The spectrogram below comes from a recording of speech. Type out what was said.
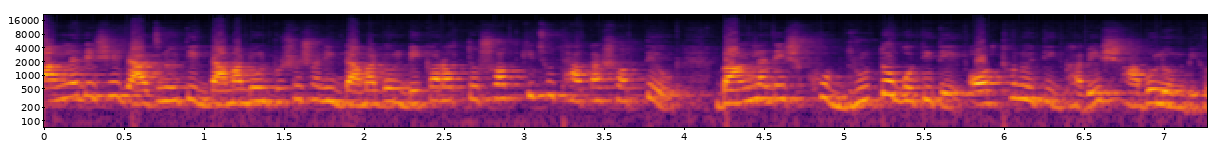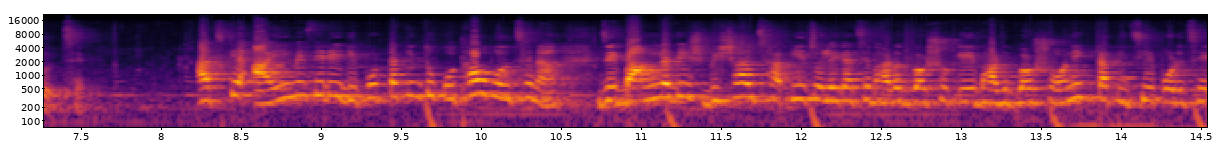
বাংলাদেশের রাজনৈতিক ডামাডোল প্রশাসনিক ডামাডোল বেকারত্ব সবকিছু থাকা সত্ত্বেও বাংলাদেশ খুব দ্রুত গতিতে অর্থনৈতিকভাবে স্বাবলম্বী হচ্ছে। আজকে আইএমএফ এর এই রিপোর্টটা কিন্তু কোথাও বলছে না যে বাংলাদেশ বিশাল ছাপিয়ে চলে গেছে ভারতবর্ষকে, ভারতবর্ষ অনেকটা পিছিয়ে পড়েছে,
